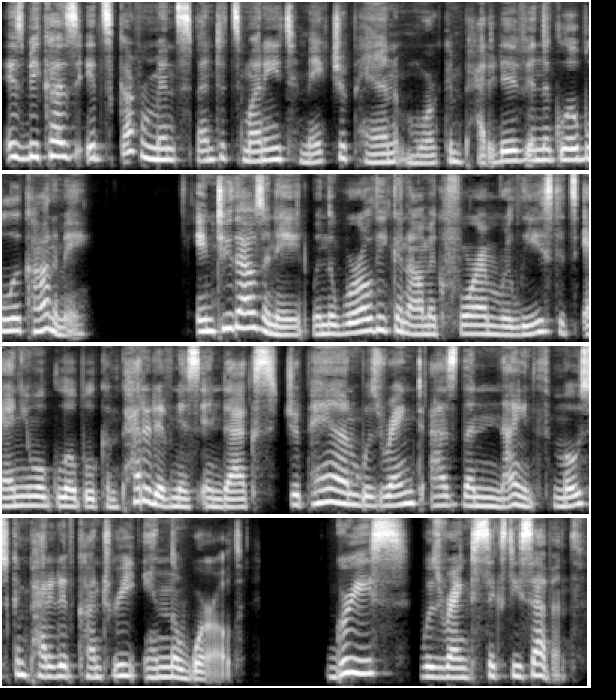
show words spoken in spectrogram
is because its government spent its money to make Japan more competitive in the global economy. In 2008, when the World Economic Forum released its annual Global Competitiveness Index, Japan was ranked as the ninth most competitive country in the world. Greece was ranked 67th.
